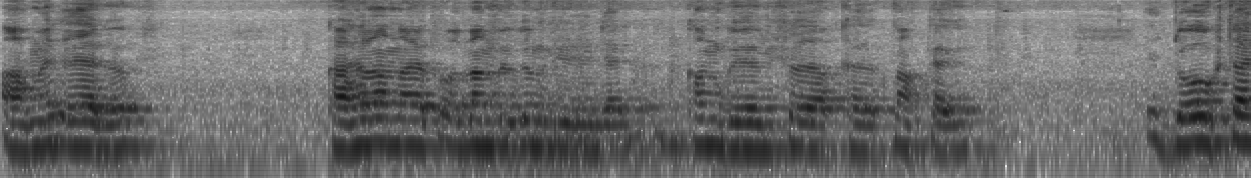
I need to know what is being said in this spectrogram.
Ahmet Ergök, Kahramanmaraş Orman Bölge Müdürlüğü'nde kamu görevlisi olarak çalışmaktayım. Doğuştan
